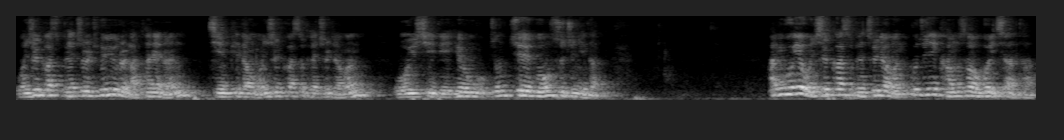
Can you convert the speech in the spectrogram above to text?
온실가스 배출 효율을 나타내는 GNP당 온실가스 배출량은 OECD 회원국 중 최고 수준이다. 한국의 온실가스 배출량은 꾸준히 감소하고 있지 않다.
